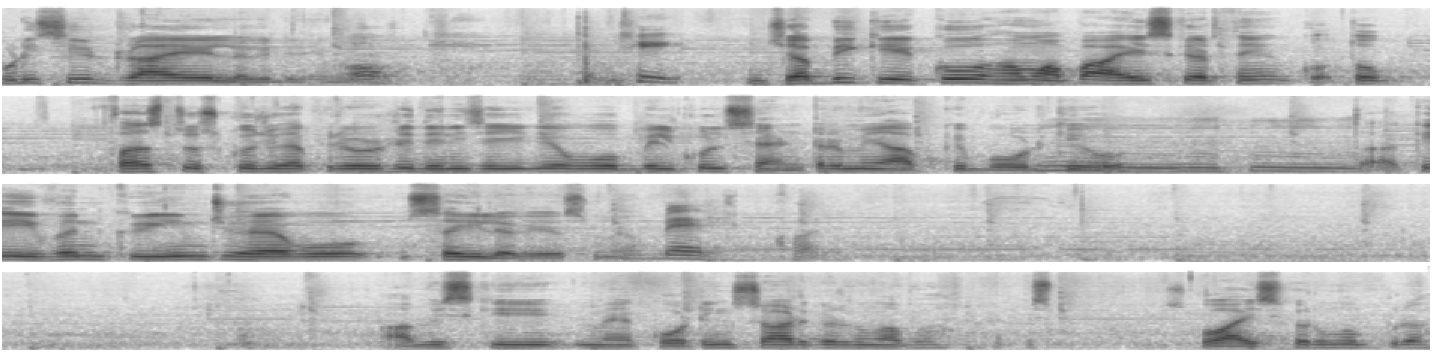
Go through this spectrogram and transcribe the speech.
थोड़ी सी ड्राई लग रही थी ओके ठीक। जब भी केक को हम आपा आइस करते हैं तो फ़र्स्ट उसको जो है प्रायोरिटी देनी चाहिए कि वो बिल्कुल सेंटर में आपके बोर्ड के हो ताकि इवन क्रीम जो है वो सही लगे उसमें। बिल्कुल। अब इसकी मैं कोटिंग स्टार्ट कर दूँगा आपा इस, इसको आइस करूँगा पूरा।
